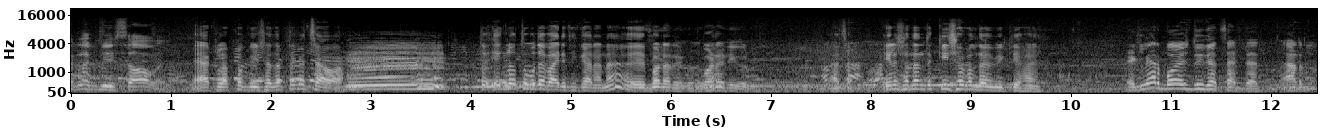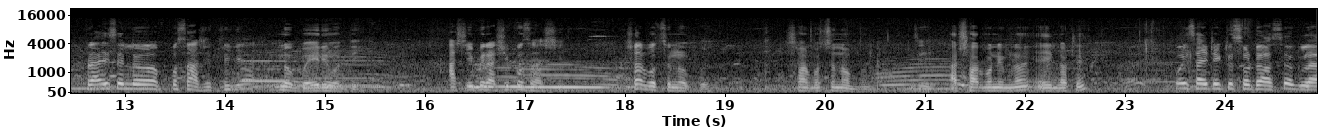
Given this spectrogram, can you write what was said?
এক লাখ বিশ চাও ভাই। এক লক্ষ বিশ হাজার টাকা চাওয়া। তো এগুলো তো বোধহয় বাইরে থেকে আনা না? বর্ডারের গরু। বর্ডারি গরু। আচ্ছা এগুলো সাধারণত কি সকল দামে বিক্রি হয়? এগুলো আর বয়স দুই দাঁত চার দাঁত। আর প্রাইস হলো পঁচাশি থেকে নব্বই এরই মধ্যে আশি বিরাশি পঁচাশি। সর্বোচ্চ নব্বই। সর্বোচ্চ নব্বই। জি। আর সর্বনিম্ন এই লটে? ওই সাইডে একটু ছোট আছে ওগুলা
